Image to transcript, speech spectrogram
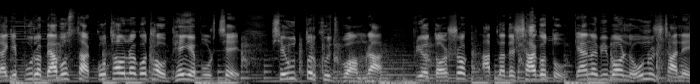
নাকি পুরো ব্যবস্থা কোথাও না কোথাও ভেঙে পড়ছে? সে উত্তর খুঁজবো আমরা। প্রিয় দর্শক, আপনাদের স্বাগত। কেন বিবর্ণ অনুষ্ঠানে?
